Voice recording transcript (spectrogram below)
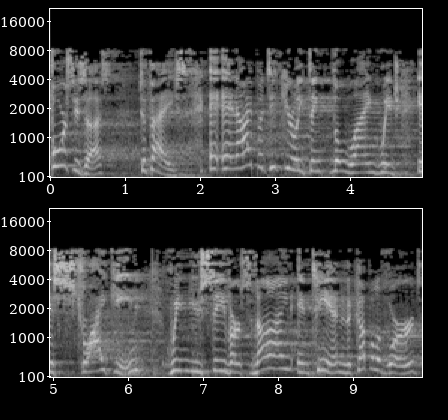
forces us to face. And I particularly think the language is striking when you see verse 9 and 10 and a couple of words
